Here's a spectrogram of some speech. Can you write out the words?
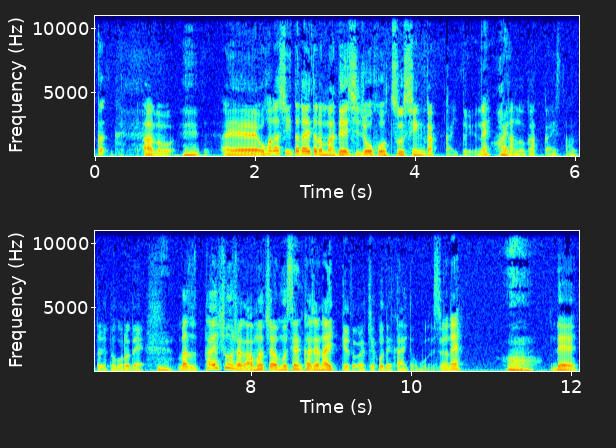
か あの、え？えーお話しいただいたのは、まあ、電子情報通信学会というね、はいあの、学会さんというところで、うんまず対象者がアマチュア無線化じゃないっていうところが結構でかいと思うんですよね。あで、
